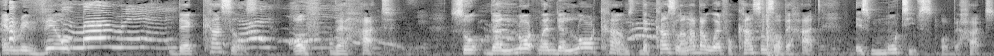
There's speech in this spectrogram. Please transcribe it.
and reveal the counsels of the heart. So the Lord, when the Lord comes, the counsel, another word for counsels of the heart, is motives of the heart.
